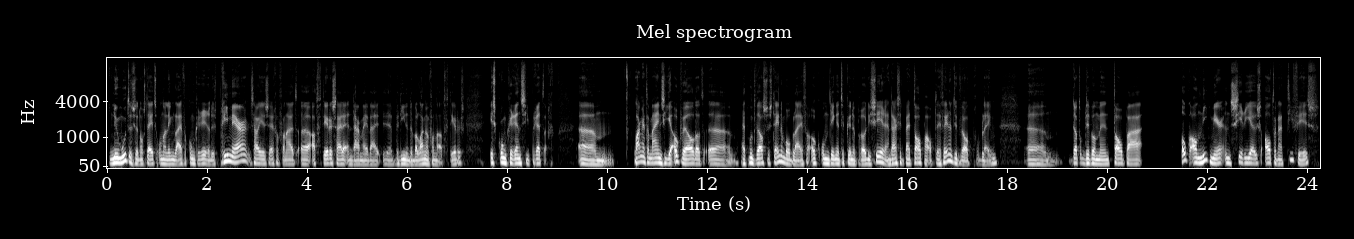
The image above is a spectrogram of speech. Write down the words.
nu moeten ze nog steeds onderling blijven concurreren. Dus primair zou je zeggen vanuit eh adverteerderszijde, en daarmee wij bedienen de belangen van de adverteerders, is concurrentie prettig. Ehm lange termijn zie je ook wel dat het moet wel sustainable blijven, ook om dingen te kunnen produceren. En daar zit bij Talpa op tv natuurlijk wel het probleem. Ehm, dat op dit moment Talpa ook al niet meer een serieus alternatief is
